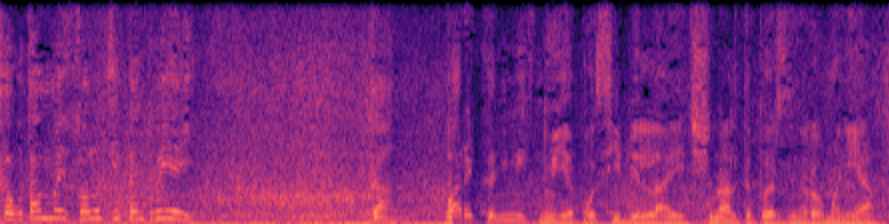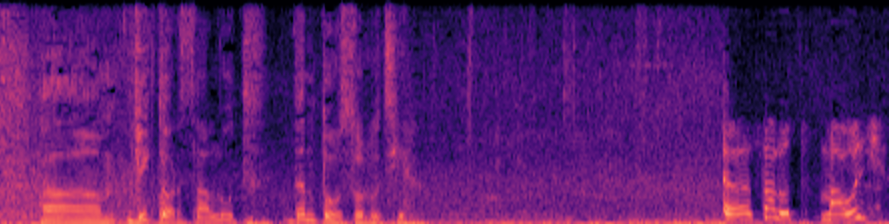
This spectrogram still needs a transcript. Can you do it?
căutat noi soluții pentru ei. Da, pare că nimic nu e posibil aici și în alte părți din România. Uh, Victor, salut! Dăm tu o soluție. Uh, salut! Mă auzi?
